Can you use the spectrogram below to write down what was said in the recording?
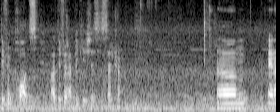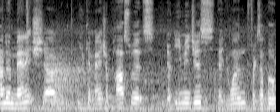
different ports, uh, different applications, etc. Um, and under manage, uh, you can manage your passwords, your images that you want. For example,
